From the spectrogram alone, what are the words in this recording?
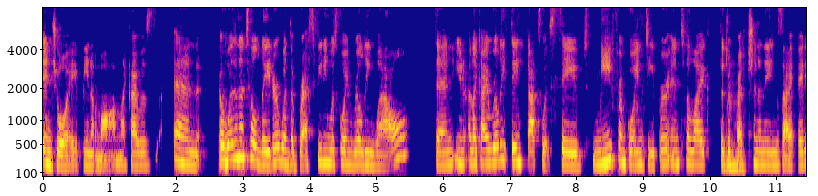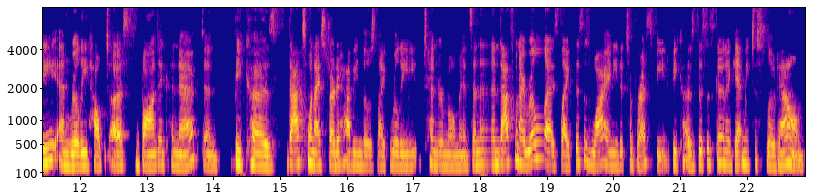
enjoy being a mom. Like I was and it wasn't until later when the breastfeeding was going really well then you know like i really think that's what saved me from going deeper into like the mm-hmm. depression and the anxiety and really helped us bond and connect. And because that's when i started having those like really tender moments. And then that's when i realized like this is why i needed to breastfeed because this is going to get me to slow down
